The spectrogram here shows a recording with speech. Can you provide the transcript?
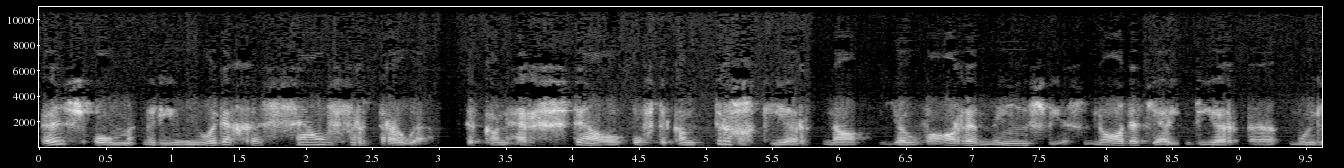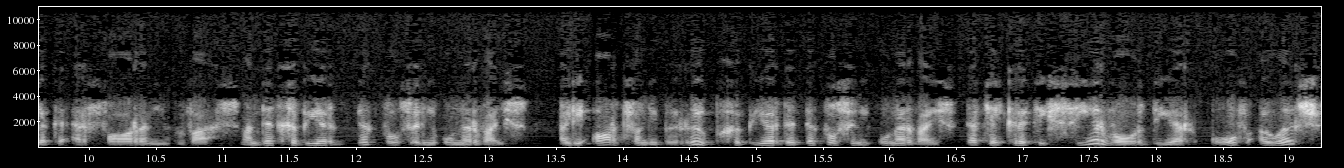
Is om met die nodige selfvertroue te kan herstel of te kan terugkeer na jou ware menswees nadat jy deur 'n moeilike ervaring was. Want dit gebeur dikwels in die onderwys. Uit die aard van die beroep gebeur dit dikwels in die onderwys dat jy kritiseer word deur of ouers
